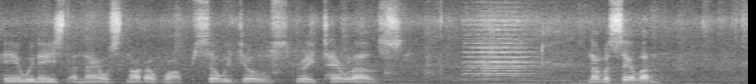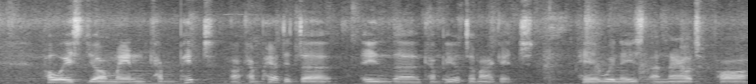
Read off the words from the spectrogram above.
Here we need a noun, not a verb, so we choose retailers. Number seven. Who is your main compete or uh, competitor in the computer market? Here we need a noun for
